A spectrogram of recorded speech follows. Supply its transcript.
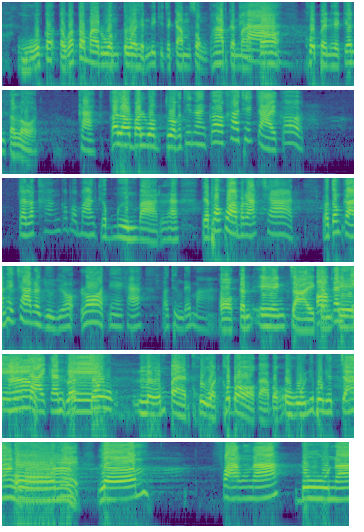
ค่ะ โอ้โหก็แต่ว่าก็มารวมตัวเห็นมีกิจกรรมส่งภาพกันมา ค่ะ ก็โคเปนเฮเกนตลอด ค่ะ ก็เรามารวมตัวกันที่นั่นก็ค่าใช้จ่ายก็แต่ละครั้งก็ประมาณเกือบหมื่นบาทนะคะแต่เพราะความรักชาติ เราต้องการให้ชาติเราอยู่รอดไงคะเราถึงได้มา ออกกันเองจ่ายกันออกกันเองเองอ้วจ่ายกันแล้วเอง เจ้าเหลิมแปดขวดเขาบอกอะบอกโอ้โหนี่พวกนี้จ้างโอ้มานี่เหลิม ฟังนะ ดูนะ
